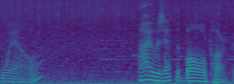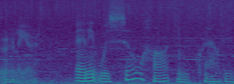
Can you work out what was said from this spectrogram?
Well, I was at the ballpark earlier, and it was so hot and crowded.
